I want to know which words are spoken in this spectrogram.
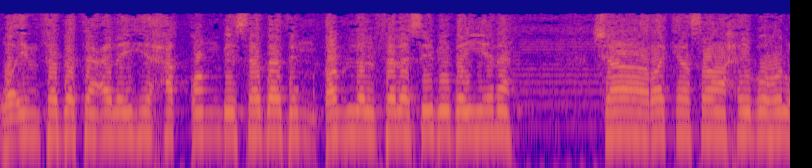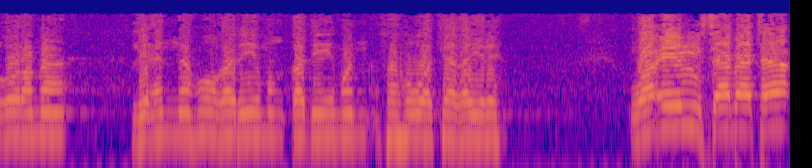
وإن ثبت عليه حق بسبب قبل الفلس ببينة شارك صاحبه الغرماء لأنه غريم قديم فهو كغيره. وإن ثبت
